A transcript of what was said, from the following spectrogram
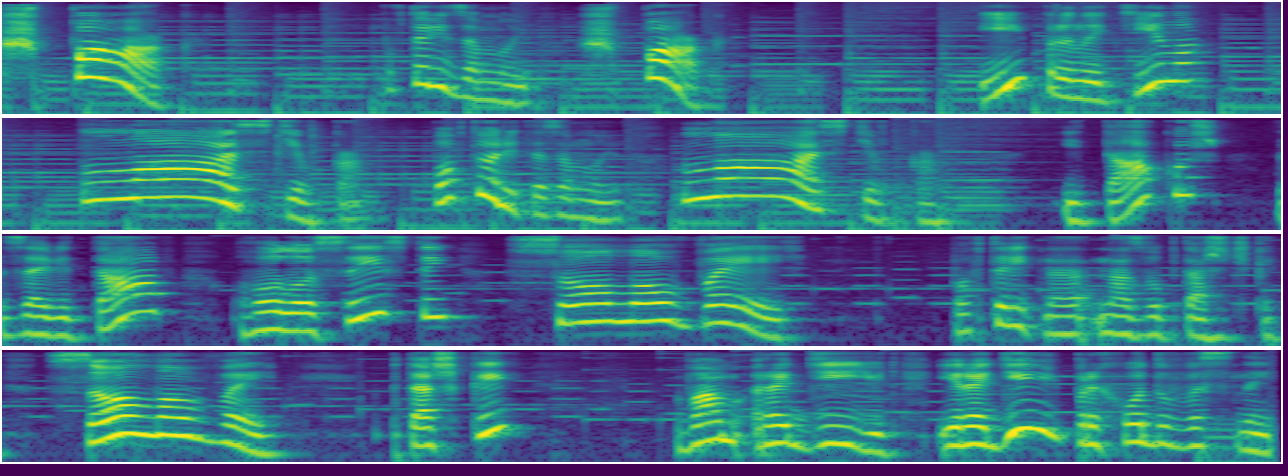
Шпак. Повторіть за мною. Шпак. І прилетіла ластівка. Повторюйте за мною. Ластівка. І також завітав голосистий соловей. Повторіть назву пташечки. Соловей. Пташки вам радіють і радіють приходу весни.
